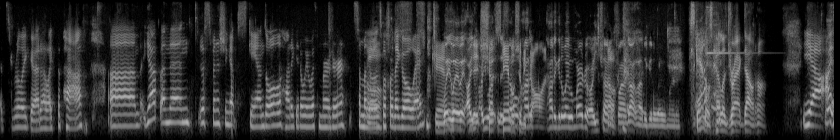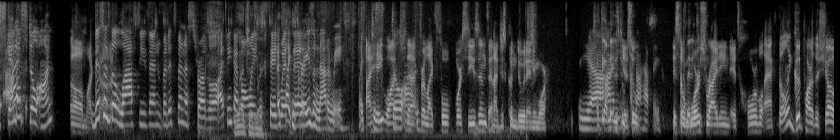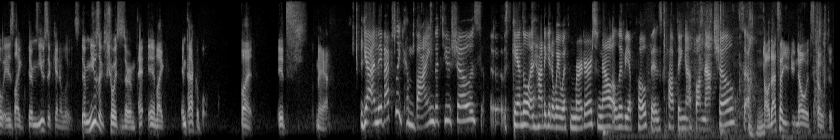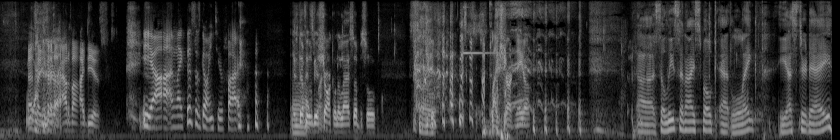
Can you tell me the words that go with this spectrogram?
It's really good. I like The Path. Um, yep, and then just finishing up Scandal, How to Get Away with Murder. Some of those Oh. before they go away. Scandal. Wait, wait, wait. Are you, It are you should- watching the Scandal show? should be how to, gone. How to get away with murder? Or are you trying Oh. to find out how to get away with murder? Scandal's hella dragged out, huh? Yeah, I, Scandal's I- still on? Oh my This god. is the last season, but it's been a struggle. I think I've only Allegedly. just stayed It's with like it. Grey's Anatomy. Like I just hate watched still that on. for like four, four seasons, and I just couldn't do it anymore. Yeah, I think I made I'm, this through I'm two. not happy. It's the I it worst writing. It's horrible act. The only good part of the show is like their music interludes. Their music choices are impe- eh, like impeccable, but it's man. Yeah, and they've actually combined the two shows, uh, Scandal and How to Get Away with Murder. So now Olivia Pope is popping up on that show. So Oh, that's how you know it's toasted. That's how you know they're out of ideas. yeah, I'm like, this is going too far. There's definitely gonna that's be a funny. shark on the last episode. so, Like Sharknado. uh, so Lisa and I spoke at length yesterday.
